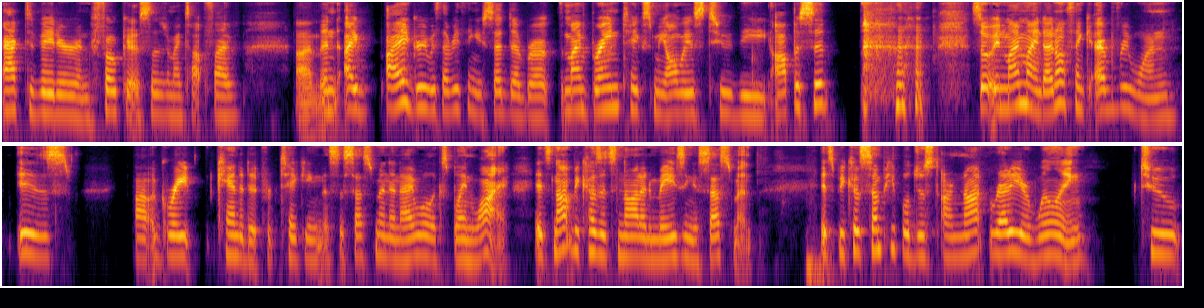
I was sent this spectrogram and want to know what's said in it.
activator, and focus. Those are my top five. Um, and I I agree with everything you said, Deborah. My brain takes me always to the opposite. so in my mind, I don't think everyone is uh, a great candidate for taking this assessment, and I will explain why. It's not because it's not an amazing assessment. It's because some people just are not ready or willing to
